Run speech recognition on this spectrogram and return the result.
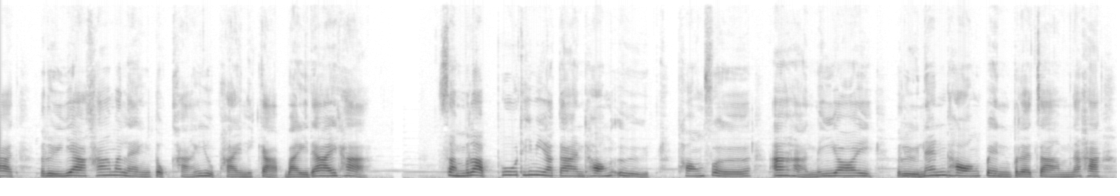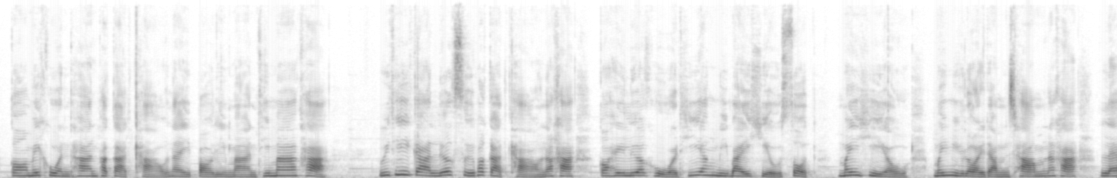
าธิหรือยาฆ่าแมลงตกค้างอยู่ภายในกาบใบได้ค่ะสำหรับผู้ที่มีอาการท้องอืด ท้องเฟอ้อ อาหารไม่ย่อย หรือแน่นท้องเป็นประจำนะคะ ก็ไม่ควรทานผักกาดขาวในปริมาณที่มากค่ะ วิธีการเลือกซื้อผักกาดขาวนะคะ ก็ให้เลือกหัวที่ยังมีใบเขียวสด ไม่เหี่ยว ไม่มีรอยดำช้ำนะคะ และ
